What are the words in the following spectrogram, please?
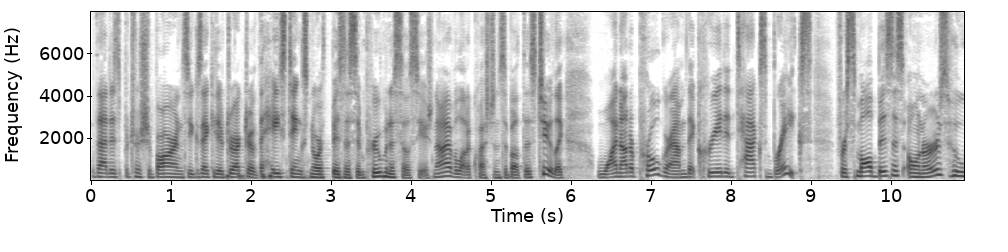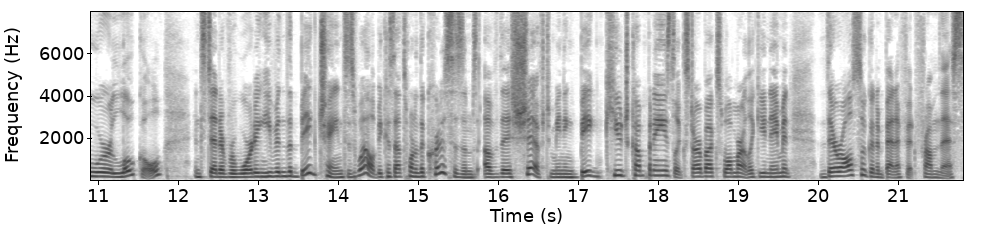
That is Patricia Barnes, the executive director of the Hastings North Business Improvement Association. I have a lot of questions about this too. Like, why not a program that created tax breaks for small business owners who were local instead of rewarding even the big chains as well? Because that's one of the criticisms of this shift, meaning big, huge companies like Starbucks, Walmart, like you name it, they're also going to benefit from this.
